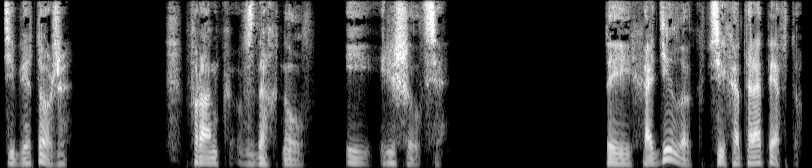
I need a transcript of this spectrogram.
Тебе тоже. Франк вздохнул и решился. Ты ходила к психотерапевту?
